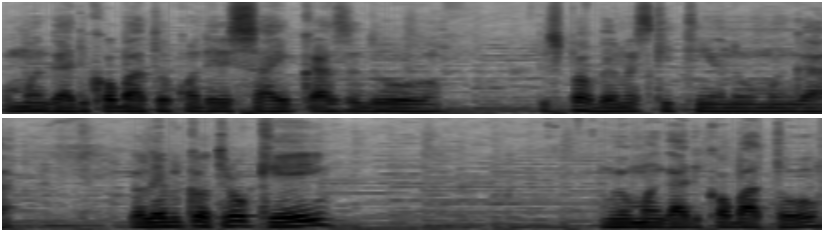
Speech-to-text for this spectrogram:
o mangá de Kobato quando ele saiu por causa do, dos problemas que tinha no mangá. Eu lembro que eu troquei o meu mangá de Kobato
